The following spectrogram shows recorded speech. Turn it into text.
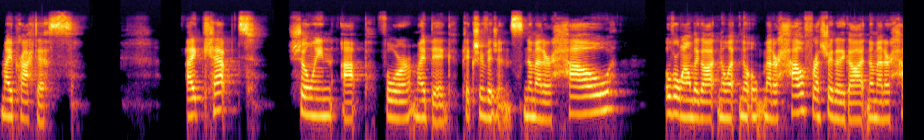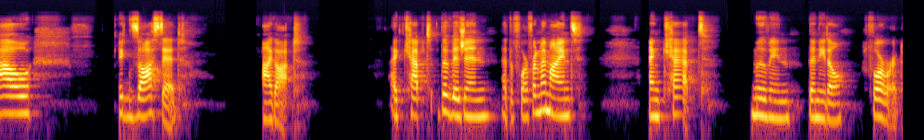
my practice. I kept showing up for my big picture visions, no matter how overwhelmed I got, no, no matter how frustrated I got, no matter how exhausted I got. I kept the vision at the forefront of my mind and kept moving the needle forward.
